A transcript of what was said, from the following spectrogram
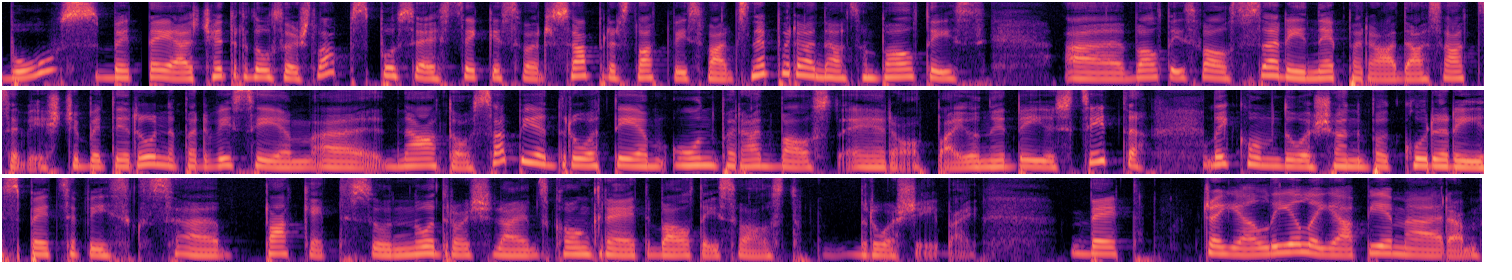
Būs, bet tajā 4000 lapas pusē, cik es varu saprast, Latvijas vārds neparādās, un Baltijas, uh, Baltijas valstis arī neparādās atsevišķi, bet ir runa par visiem uh, NATO sabiedrotiem un par atbalstu Eiropai. Un ir bijusi cita likumdošana, par kur arī specifisks uh, paketes un nodrošinājums konkrēti Baltijas valstu drošībai. Bet Šajā lielajā, piemēram,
